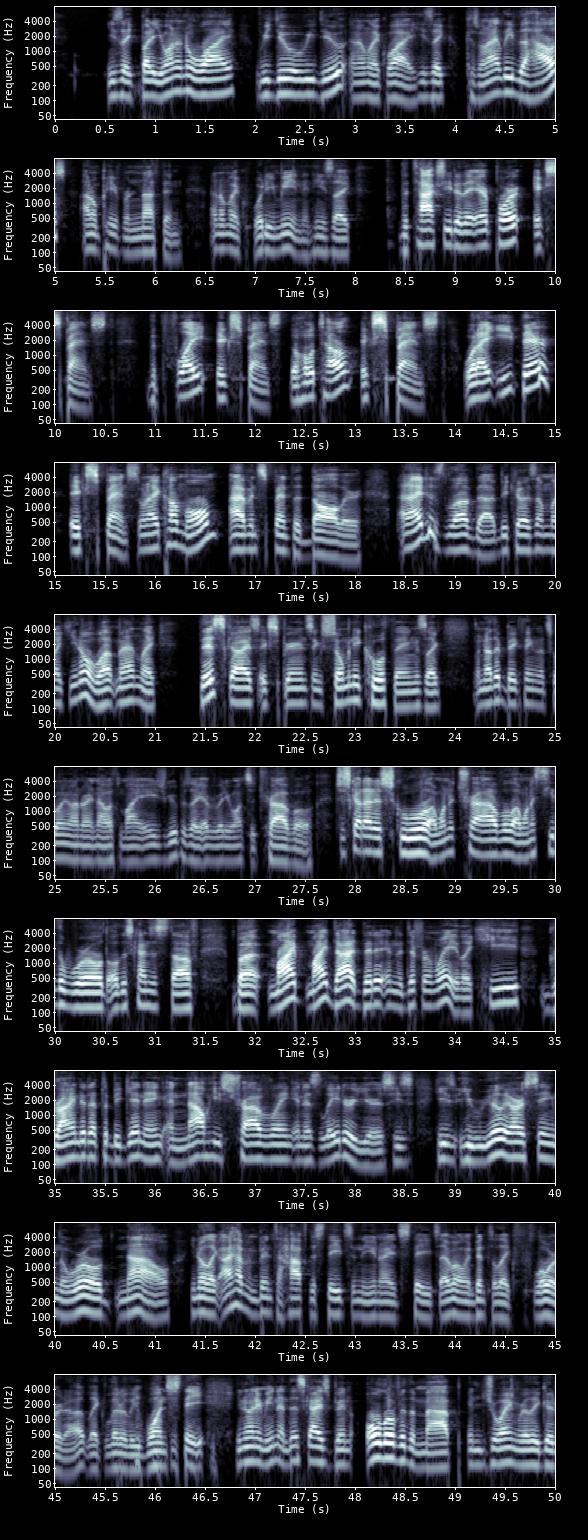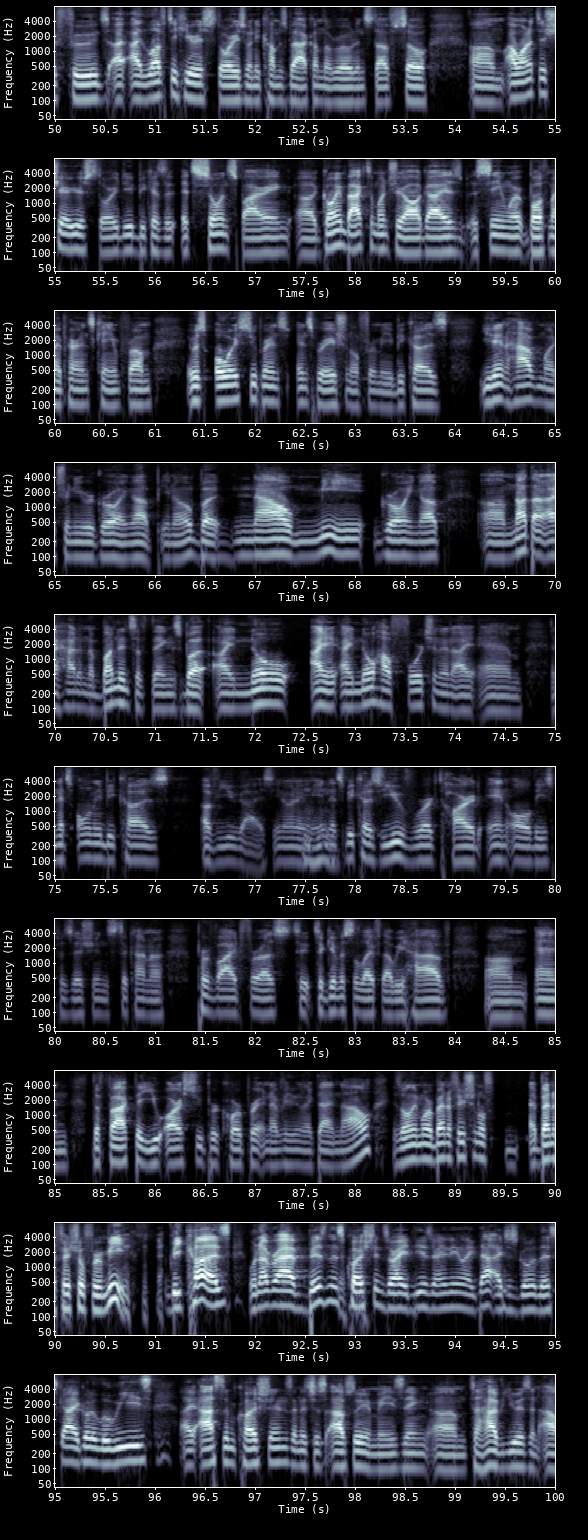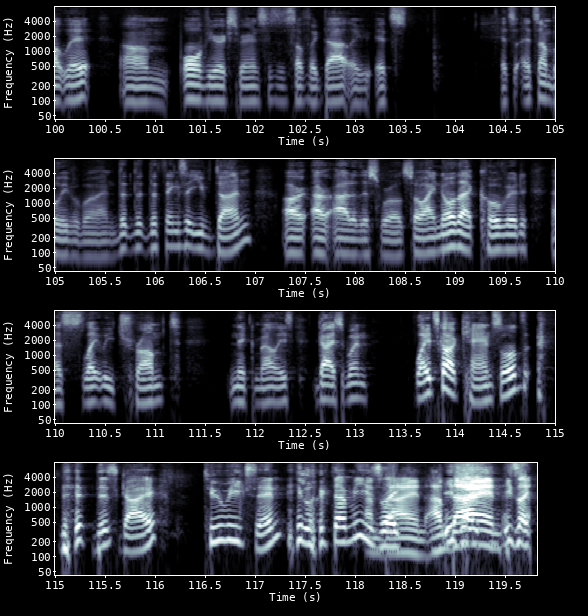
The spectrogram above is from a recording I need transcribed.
He's like, buddy, you want to know why we do what we do? And I'm like, why? He's like, because when I leave the house, I don't pay for nothing. And I'm like, what do you mean? And he's like, the taxi to the airport expensed, the flight expensed, the hotel expensed, what I eat there expensed. When I come home, I haven't spent a dollar. And I just love that because I'm like, you know what, man? Like, this guy's experiencing so many cool things. Like another big thing that's going on right now with my age group is like everybody wants to travel. Just got out of school. I want to travel. I want to see the world. All this kinds of stuff. But my my dad did it in a different way. Like he grinded at the beginning, and now he's traveling in his later years. He's he's he really are seeing the world now. You know, like I haven't been to half the states in the United States. I've only been to like Florida, like literally one state. You know what I mean? And this guy's been all over the map, enjoying really good foods. I, I love to hear his stories when he comes back on the road and stuff. So um, I wanted to share your story, dude, because it, it's so inspiring. Uh, going back to Montreal, guys, seeing where both my parents came from, it was always super ins- inspirational for me because you didn't have much when you were growing up, you know. But now, me growing up, um, not that I had an abundance of things, but I know I I know how fortunate I am, and it's only because of you guys. You know what I mean? Mhm. It's because you've worked hard in all these positions to kind of provide for us to, to give us the life that we have. Um, and the fact that you are super corporate and everything like that now is only more beneficial uh, beneficial for me because whenever I have business questions or ideas or anything like that, I just go to this guy, I go to Louise, I ask them questions, and it's just absolutely amazing um, to have you as an outlet. Um, all of your experiences and stuff like that, like it's it's it's unbelievable, man. The, the the things that you've done are are out of this world. So I know that COVID has slightly trumped Nick Meli's guys. When flights got canceled, this guy, two weeks in, he looked at me. He's I'm like, dying. I'm he's dying. Like, he's like,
